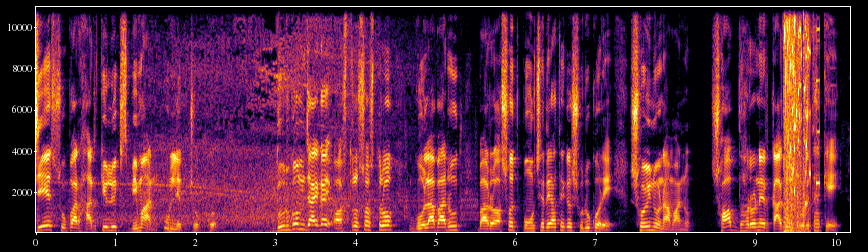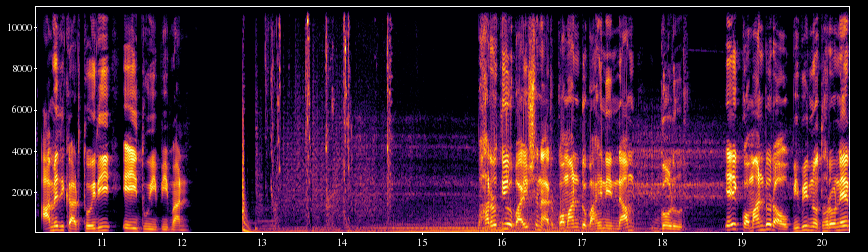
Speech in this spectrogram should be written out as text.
J super Hercules বিমান উল্লেখযোগ্য। দুর্গম জায়গায় অস্ত্রশস্ত্র, গোলা বারুদ বা রসদ পৌঁছে দেওয়া থেকে শুরু করে সৈন্য নামানো, সব ধরনের কাজও করে থাকে আমেরিকার তৈরি এই দুই বিমান। ভারতীয় বায়ুসেনার কমান্ডো বাহিনীর নাম গরুর এই কমান্ডোরাও বিভিন্ন ধরনের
